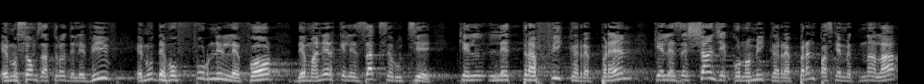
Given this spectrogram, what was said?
et nous sommes en train de le vivre et nous devons fournir l'effort de manière que les axes routiers, que les trafics reprennent, que les échanges économiques reprennent parce que maintenant là,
